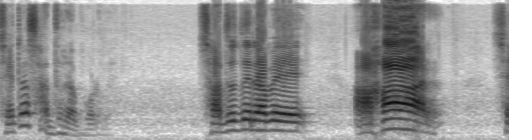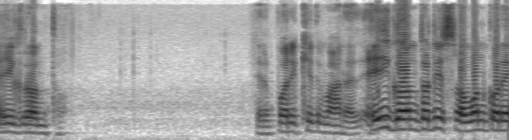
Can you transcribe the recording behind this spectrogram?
সেটা সাধুরা পড়বে। সাধুদের হবে আহার, সেই গ্রন্থ। পরীক্ষিত মহারাজ, এই গ্রন্থটি শ্রবণ করে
